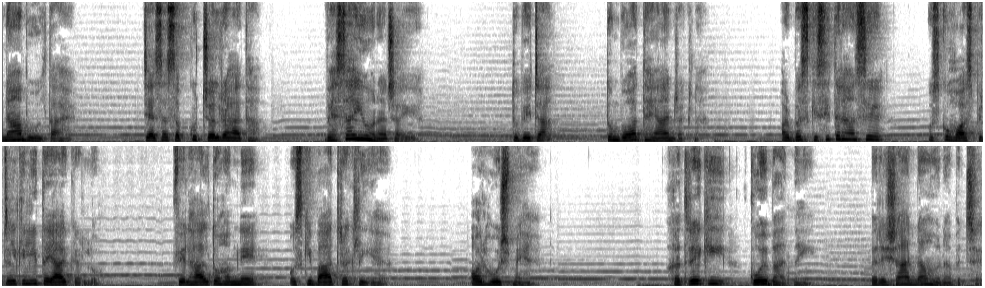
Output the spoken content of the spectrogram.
ना बोलता है। जैसा सब कुछ चल रहा था, वैसा ही होना चाहिए। तो बेटा, तुम बहुत ध्यान रखना, और बस किसी तरह से उसको हॉस्पिटल के लिए तैयार कर लो। फ़िलहाल तो हमने उसकी बात रख ली है और होश में है। खतरे की कोई बात नहीं, परेशान ना होना बच्चे।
